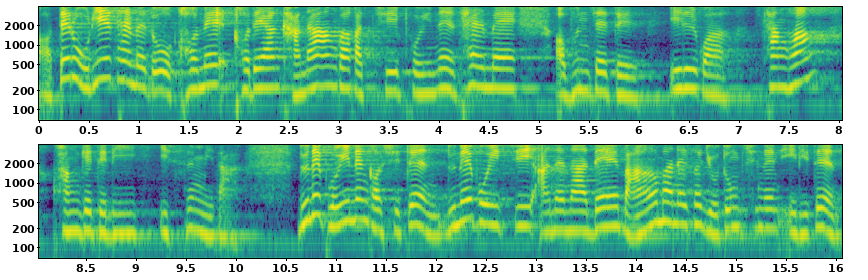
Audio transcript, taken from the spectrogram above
어, 때로 우리의 삶에도 거대, 거대한 가나안과 같이 보이는 삶의 어, 문제들, 일과 상황, 관계들이 있습니다. 눈에 보이는 것이든 눈에 보이지 않으나 내 마음 안에서 요동치는 일이든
